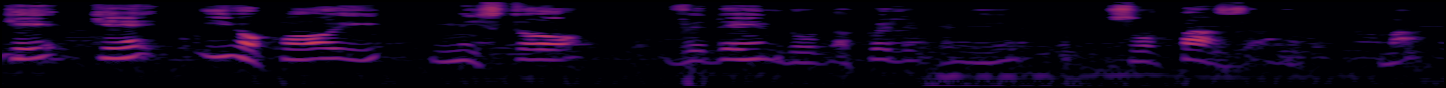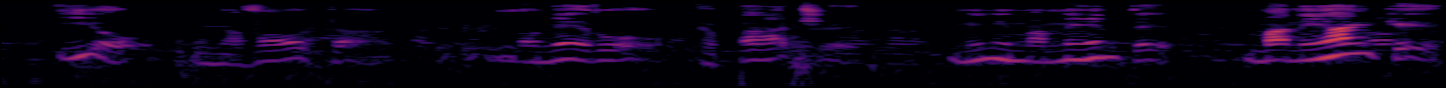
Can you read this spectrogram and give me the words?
che, che io poi mi sto vedendo da quelli che mi sorpassano. Ma io una volta non ero capace minimamente, ma neanche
